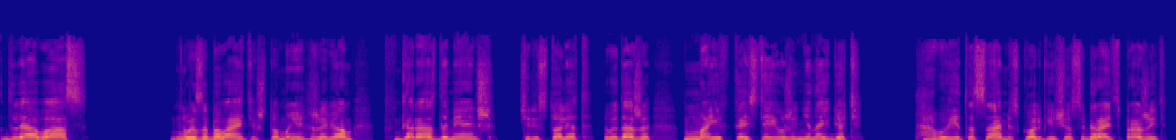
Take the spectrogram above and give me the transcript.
Для вас. Вы забываете, что мы живем гораздо меньше. Через сто лет вы даже моих костей уже не найдете. А вы-то сами сколько еще собираетесь прожить?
